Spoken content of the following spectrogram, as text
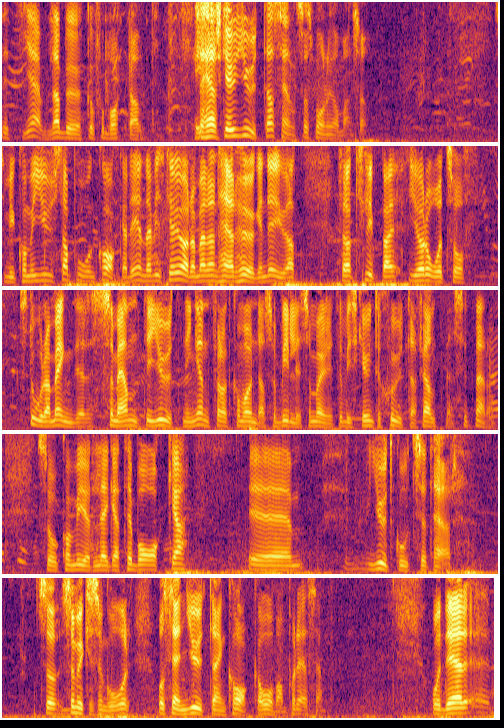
ett jävla bök att få bort allt. Så här ska ju gjutas sen så småningom alltså. Så vi kommer ljusa på en kaka. Det enda vi ska göra med den här högen det är ju att för att slippa göra åt så stora mängder cement i gjutningen för att komma undan så billigt som möjligt och vi ska ju inte skjuta fältmässigt med dem. Så kommer vi att lägga tillbaka eh, gjutgodset här så, så mycket som går och sen gjuta en kaka ovanpå det sen. Och där eh,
